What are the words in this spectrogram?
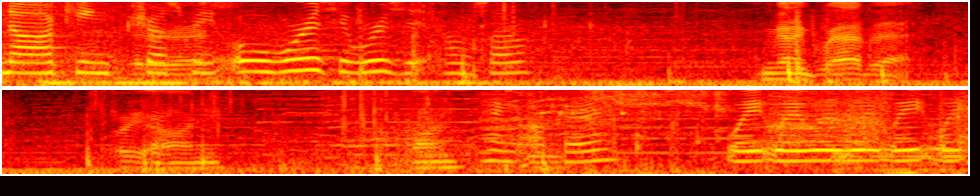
Nah, King, trust me. Oh, where is it? Where is it? Homicidal? I'm gonna grab it. Where you on? One. Hang on, okay. Wait, wait, wait, wait, wait, wait.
